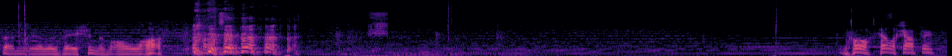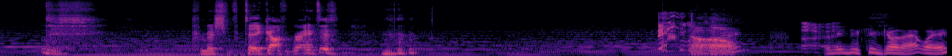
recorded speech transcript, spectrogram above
sudden realization of all lost. oh, helicopter. Permission for takeoff granted. Uh-oh. Alright. I mean, you could go that way.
